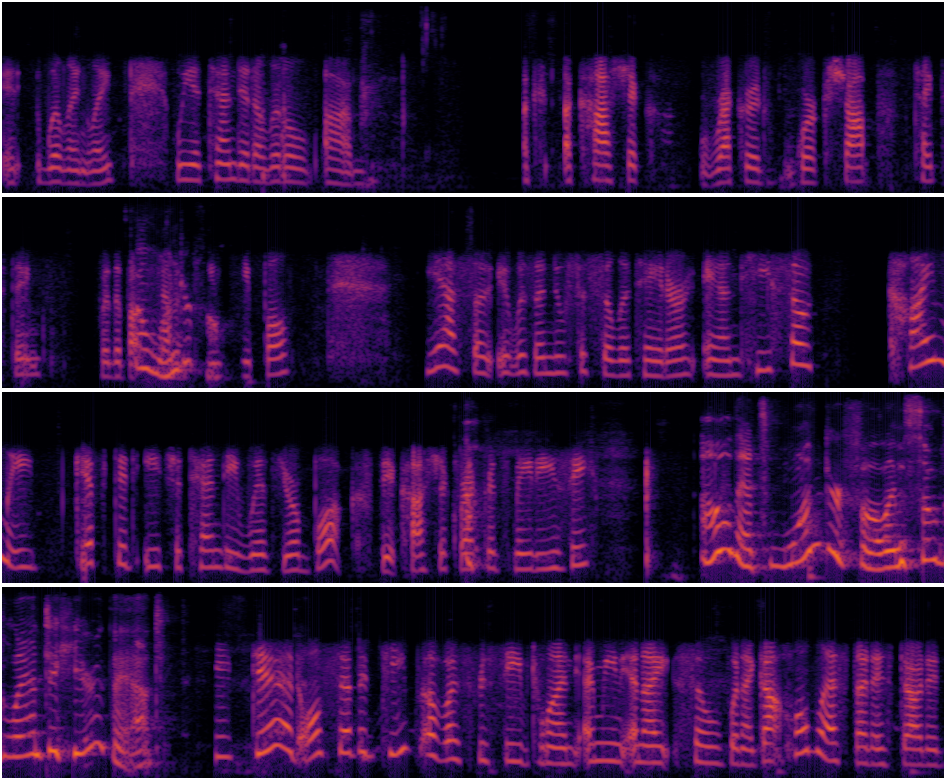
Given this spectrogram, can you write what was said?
it, willingly. We attended a little um akashic record workshop type thing for the about oh, 17 wonderful. people. Yeah so it was a new facilitator and he so kindly gifted each attendee with your book. The akashic records made easy. Oh that's wonderful. I'm so glad to hear that We did. All 17 of us received one. I mean, and I so when I got home last night, I started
